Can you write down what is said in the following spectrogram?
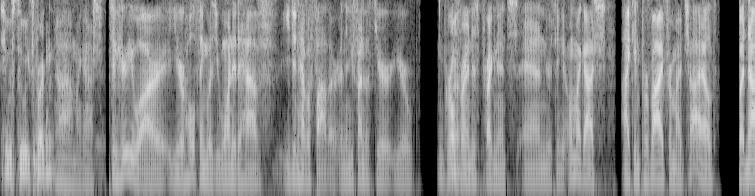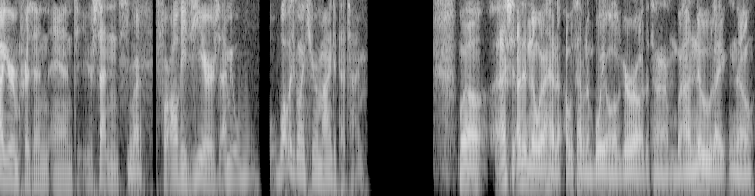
She was two weeks pregnant. Oh my gosh. So here you are. Your whole thing was you wanted to have you didn't have a father, and then you find that your your girlfriend is pregnant, and you're thinking, oh my gosh, I can provide for my child, but now you're in prison and you're sentenced right. for all these years. I mean, what was going through your mind at that time? Well, actually, I didn't know what I had. I was having a boy or a girl at the time, but I knew, like, you know,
